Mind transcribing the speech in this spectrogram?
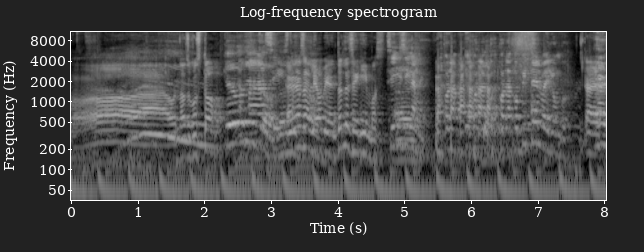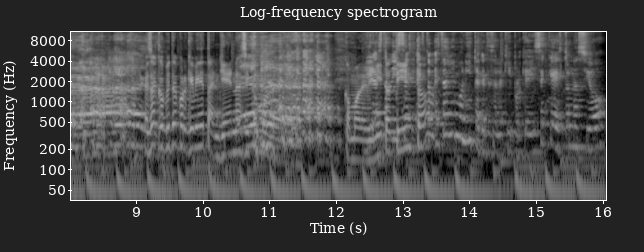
Wow, nos gustó. Qué bonito. Ajá, sí. Nos Eso gustó. salió bien, entonces le seguimos. Sí, síganme, con la, con la- con la copita del bailongo. Eh, esa copita, ¿por qué viene tan llena? Así como de, como de Mira, vinito esta dice- tinto. Esta, esta es bien bonita que te sale aquí, porque dice que esto nació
